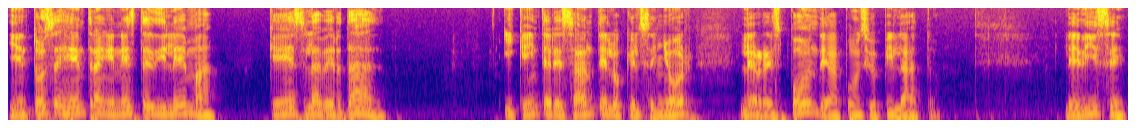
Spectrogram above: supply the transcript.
Y entonces entran en este dilema, ¿qué es la verdad? Y qué interesante lo que el Señor le responde a Poncio Pilato. Le dice,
